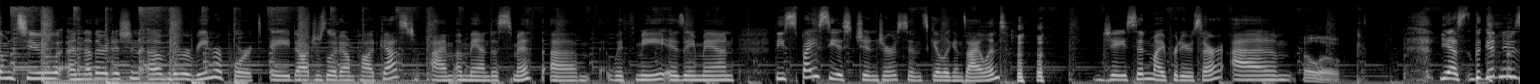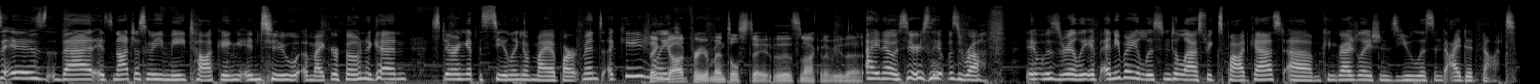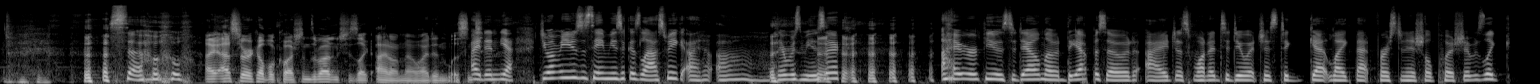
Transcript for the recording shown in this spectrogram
welcome to another edition of the Ravine Report, a Dodgers Lowdown podcast. I'm Amanda Smith. Um, with me is a man, the spiciest ginger since Gilligan's Island, Jason, my producer. Um, Hello. yes, the good news is that it's not just going to be me talking into a microphone again, staring at the ceiling of my apartment. Occasionally, Thank God for your mental state that it's not going to be that. I know, seriously, it was rough. It was really. If anybody listened to last week's podcast, um, congratulations, you listened. I did not. so I asked her a couple questions about it, and she's like, "I don't know. I didn't listen." I didn't. Yeah. Do you want me to use the same music as last week? I don't. Oh, there was music. I refused to download the episode. I just wanted to do it just to get like that first initial push. It was like.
